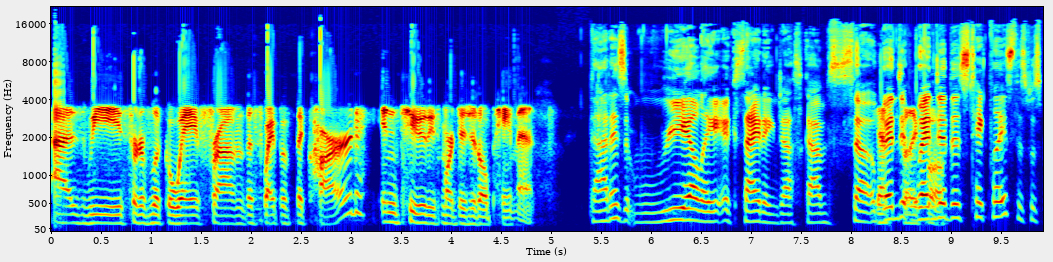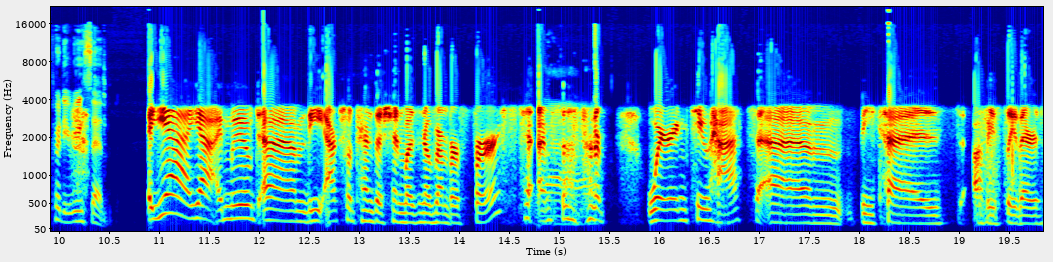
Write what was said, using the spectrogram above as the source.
as we sort of look away from the swipe of the card into these more digital payments. That is really exciting, Jessica. I'm so Yeah, when did really when cool. did this take place? This was pretty recent. Yeah, yeah. I moved. Um, the actual transition was November 1st. I'm still sort of wearing two hats um, because obviously there's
